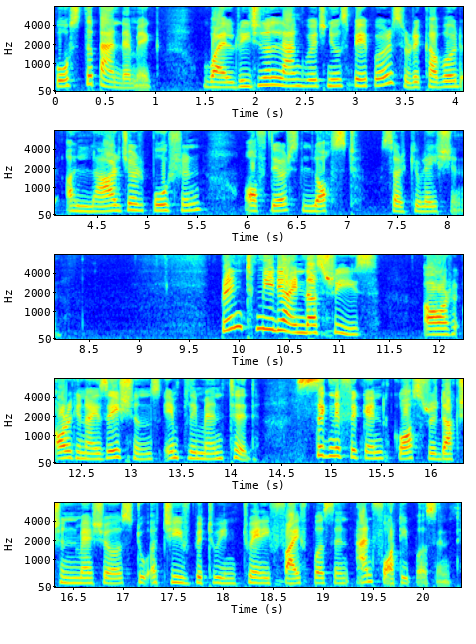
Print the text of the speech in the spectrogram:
post the pandemic while regional language newspapers recovered a larger portion of their lost circulation. Print media industries or organizations implemented significant cost reduction measures to achieve between 25 percent and 40 percent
